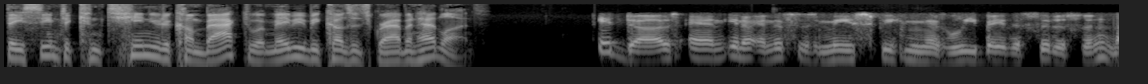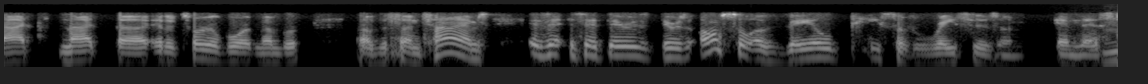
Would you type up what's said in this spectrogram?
they seem to continue to come back to it, maybe because it's grabbing headlines. It does, and you know, and this is me speaking as Lee Bey, the citizen, not not uh, editorial board member of the Sun Times. Is that, is that there's there's also a veiled piece of racism in this, mm.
